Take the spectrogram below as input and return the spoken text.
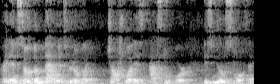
Right? And so the magnitude of what Joshua is asking for is no small thing.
